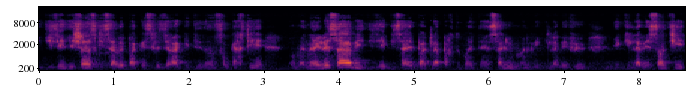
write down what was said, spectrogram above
Ils disaient des choses qu'ils ne savaient pas qu'elle se faisait raqueter dans son quartier. Bon, maintenant, ils le savent. Ils disaient qu'ils ne savaient pas que l'appartement était insalubre, malgré qu'ils l'avaient vu qu'ils l'avaient senti.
